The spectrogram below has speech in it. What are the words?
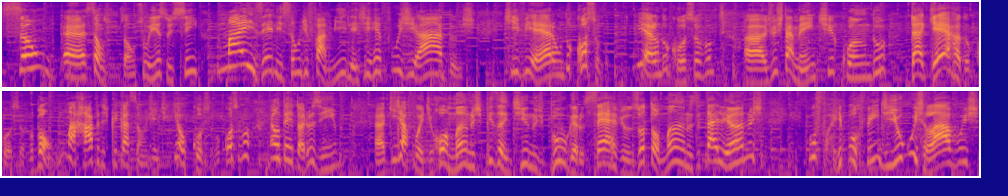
são, é, são, são suíços, sim, mas eles são de famílias de refugiados que vieram do Kosovo. Vieram do Kosovo uh, justamente quando da guerra do Kosovo. Bom, uma rápida explicação, gente. O que é o Kosovo? O Kosovo é um territóriozinho uh, que já foi de romanos, bizantinos, búlgaros, sérvios, otomanos, italianos e por fim de iugoslavos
